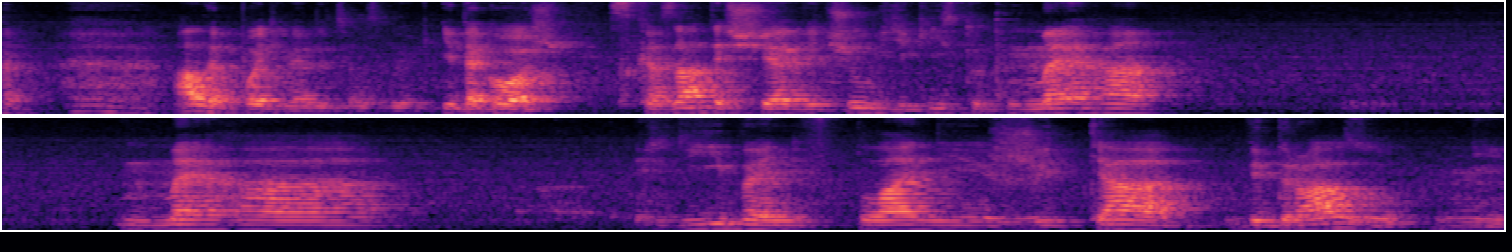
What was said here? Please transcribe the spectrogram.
Але потім я до цього звик. І також сказати, що я відчув якийсь тут мега. мега рівень в плані життя відразу ні.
